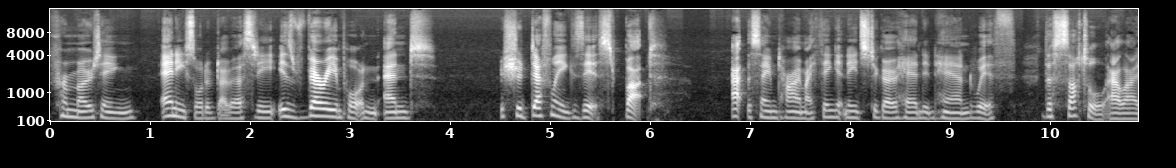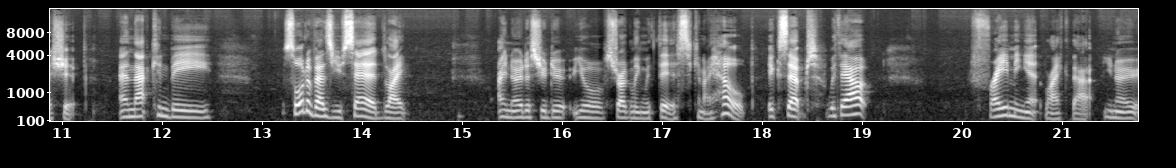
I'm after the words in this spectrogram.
promoting any sort of diversity is very important and should definitely exist. But at the same time, I think it needs to go hand in hand with the subtle allyship. And that can be sort of as you said, like, I notice you're, do- you're struggling with this. Can I help? Except without framing it like that. You know,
